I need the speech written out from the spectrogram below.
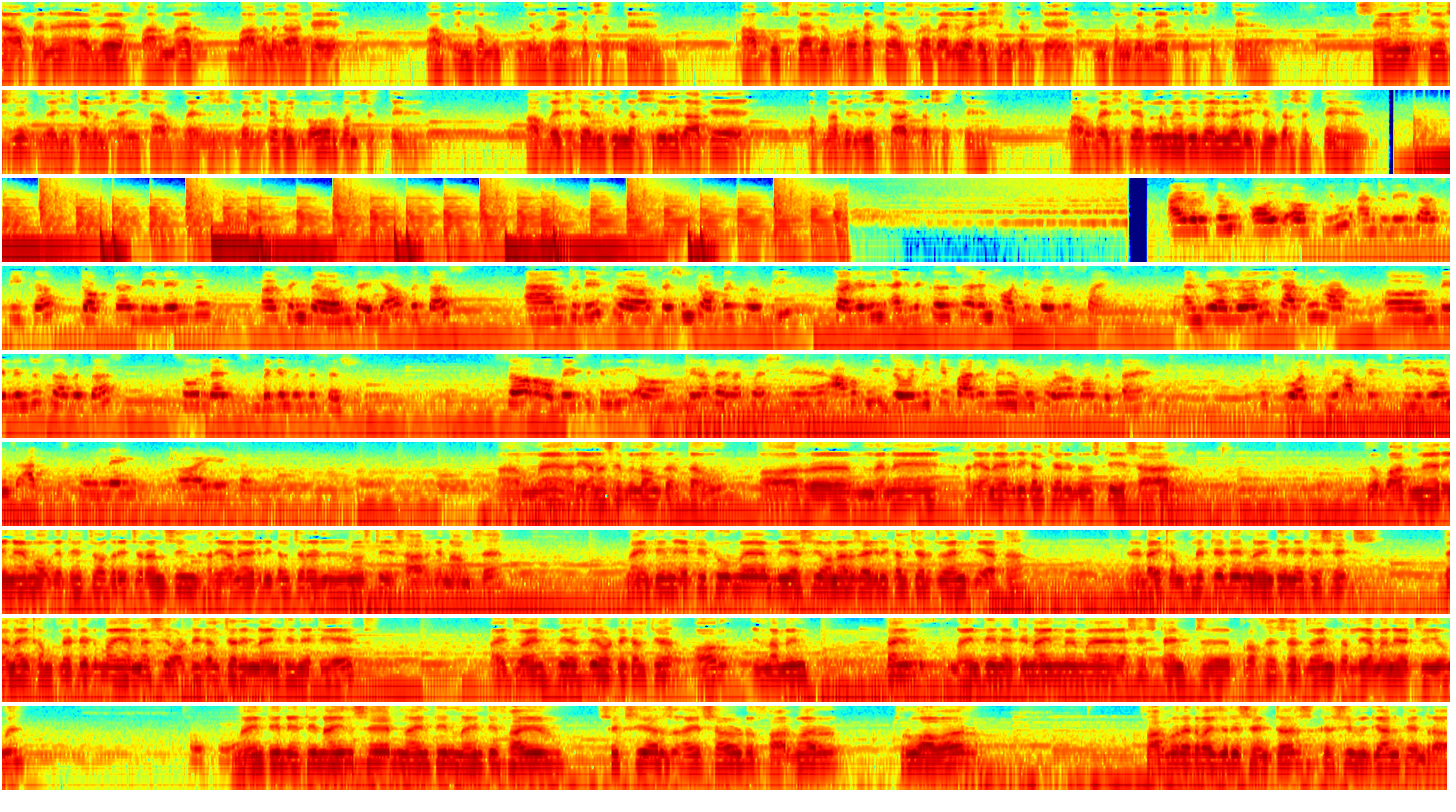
आप है ना एज ए फार्मर बाग लगा के आप इनकम जनरेट कर सकते हैं। आप उसका जो प्रोडक्ट है उसका वैल्यू एडिशन करके इनकम जनरेट कर सकते हैं। Same is case with vegetable science आप वेजिटेबल ग्रोअर बन सकते हैं। आप वेजिटेबल की नर्सरी लगा के अपना बिज़नेस स्टार्ट कर सकते हैं। आप वेजिटेबल में भी वैल्यू एडिशन कर सकते हैं। I welcome all of you and today's our speaker, Dr. Devendra uh, Singh Dahiya with us. And today's uh, session topic will be career in agriculture and horticulture science. And we are really glad to have uh, Devendra sir with us. So let's begin with the session. Sir basically uh, मेरा पहला question ये है आप अपनी journey के बारे में हमें थोड़ा बहुत बताएँ कुछ वर्ड्स में आपका एक्सपीरियंस आपकी स्कूलिंग और ये सब मैं हरियाणा से बिलोंग करता हूँ और मैंने हरियाणा एग्रीकल्चर यूनिवर्सिटी हिसार, जो बाद में रीनेम हो गई थी, चौधरी चरण सिंह हरियाणा एग्रीकल्चरल यूनिवर्सिटी हिसार के नाम से 1982 में बीएससी ऑनर्स एग्रीकल्चर ज्वाइन किया था and I completed in 1986 then I completed my MSc horticulture in 1988 I join PhD horticulture और इन द मीन टाइम 1989 में मैं असिस्टेंट प्रोफेसर ज्वाइन कर लिया मैंने एच में okay. 1989 से 1995 six years I served farmer through our farmer advisory centres Krishi Vigyan Kendra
